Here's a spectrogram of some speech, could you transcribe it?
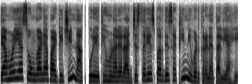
त्यामुळे या सोंगाड्या पार्टीची नागपूर येथे होणाऱ्या राज्यस्तरीय स्पर्धेसाठी निवड करण्यात आली आहे.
